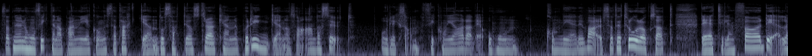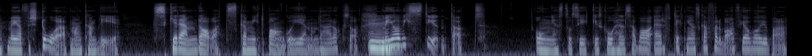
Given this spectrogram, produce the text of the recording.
Så att nu när hon fick den här panikångestattacken, då satt jag och strök henne på ryggen och sa andas ut. Och liksom fick hon göra det och hon kom ner i varv. Så att jag tror också att det är till en fördel, men jag förstår att man kan bli skrämd av att ska mitt barn gå igenom det här också. Men jag visste ju inte att ångest och psykisk ohälsa var ärftligt när jag skaffade barn, för jag var ju bara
